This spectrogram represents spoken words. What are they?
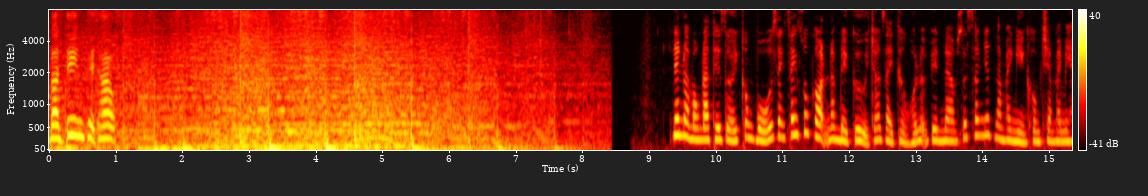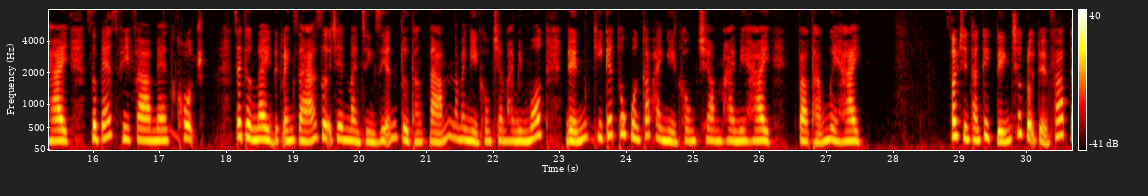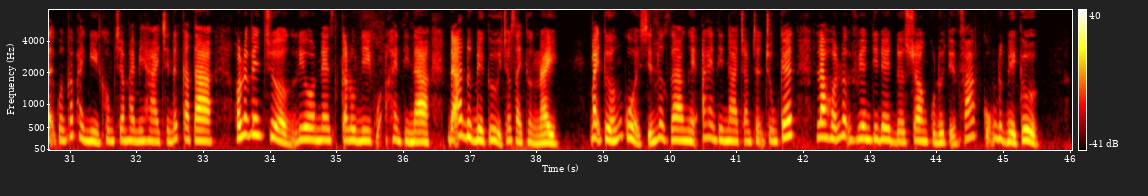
Bản tin thể thao Liên đoàn bóng đá thế giới công bố danh sách rút gọn năm đề cử cho giải thưởng huấn luyện viên nam xuất sắc nhất năm 2022, The Best FIFA Men Coach. Giải thưởng này được đánh giá dựa trên màn trình diễn từ tháng 8 năm 2021 đến khi kết thúc World Cup 2022 vào tháng 12. Sau chiến thắng kịch tính trước đội tuyển Pháp tại World Cup 2022 trên đất Qatar, huấn luyện viên trưởng Lionel Scaloni của Argentina đã được đề cử cho giải thưởng này. Bại tướng của chiến lược gia người Argentina trong trận chung kết là huấn luyện viên Didier Deschamps của đội tuyển Pháp cũng được đề cử.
